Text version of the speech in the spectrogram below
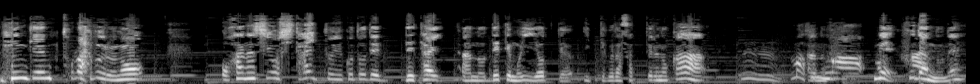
人間トラブルのお話をしたいということで出たい、あの、出てもいいよって言ってくださってるのか、うんうん。まあ、そこは、ね、普段のね、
